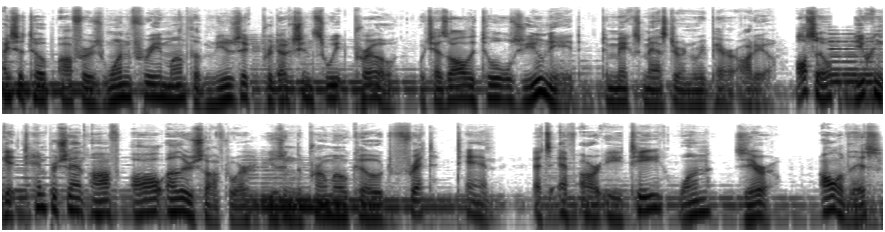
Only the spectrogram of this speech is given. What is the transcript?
Isotope offers one free month of Music Production Suite Pro, which has all the tools you need to mix, master, and repair audio. Also, you can get 10% off all other software using the promo code FRET10. That's F R E T 1 0. All of this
